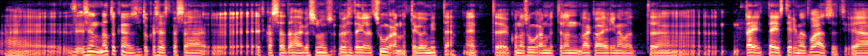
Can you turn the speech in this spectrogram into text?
see on natukene sõltub ka sellest, kas sa, et kas sa tahad, kas sul on, kas sa tegeled suurandmetega või mitte. et äh, kuna suurandmetel on väga erinevad, äh, täi-, täiesti erinevad vajadused ja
